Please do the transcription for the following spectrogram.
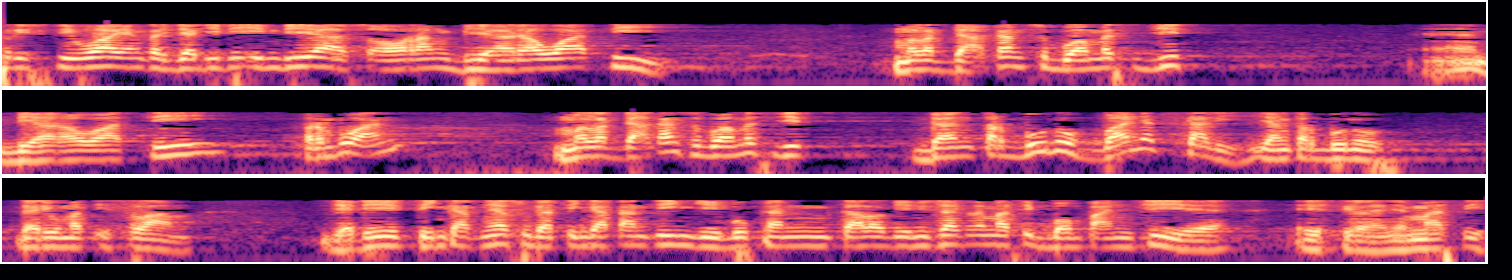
peristiwa yang terjadi di India, seorang biarawati meledakkan sebuah masjid. Ya, biarawati perempuan meledakkan sebuah masjid dan terbunuh banyak sekali yang terbunuh dari umat Islam. Jadi tingkatnya sudah tingkatan tinggi, bukan kalau di Indonesia kan masih bom panci ya istilahnya masih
